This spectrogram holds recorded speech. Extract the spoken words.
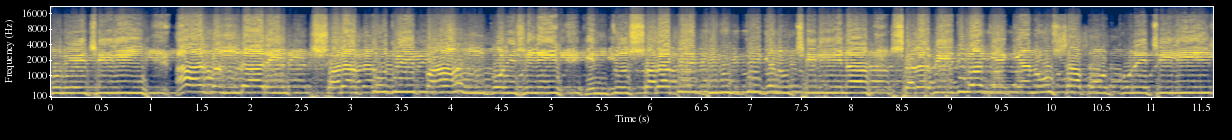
করেছিলি? আর বান্দারে শরাব তো তুই পান করিসনি, কিন্তু শরাবের বিরুদ্ধে কেন ছিলি না? শরাবি দিয়াকে কেন সাপোর্ট করেছিলিস?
